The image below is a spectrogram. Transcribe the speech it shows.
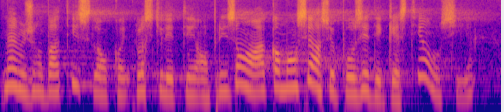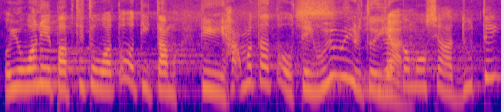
Même Jean-Baptiste, lorsqu'il était en prison, a commencé à se poser des questions aussi. hein. O Ioane Baptito wa tō ti tama, ti hamata o te wiwi ruto i Il a commencé à douter.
